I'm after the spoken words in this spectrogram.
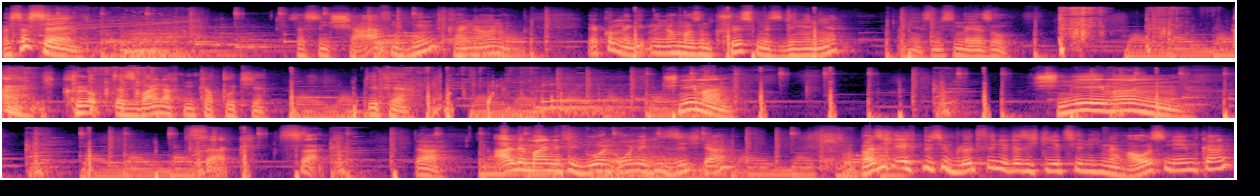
Was ist das denn? Ist das ein Schaf, ein Hund? Keine Ahnung. Ja komm, dann gib mir nochmal so ein Christmas-Ding hier. Ach nee, das müssen wir ja so. Ich klopp das Weihnachten kaputt hier. Gib her. Schneemann. Schneemann. Zack, zack. Da. Alle meine Figuren ohne Gesichter. Was ich echt ein bisschen blöd finde, dass ich die jetzt hier nicht mehr rausnehmen kann,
